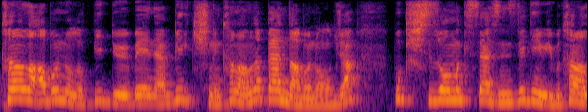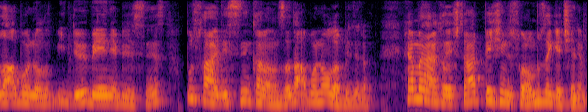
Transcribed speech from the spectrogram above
Kanala abone olup videoyu beğenen bir kişinin kanalına ben de abone olacağım. Bu kişi siz olmak isterseniz dediğim gibi kanala abone olup videoyu beğenebilirsiniz. Bu sayede sizin kanalınıza da abone olabilirim. Hemen arkadaşlar 5. sorumuza geçelim.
